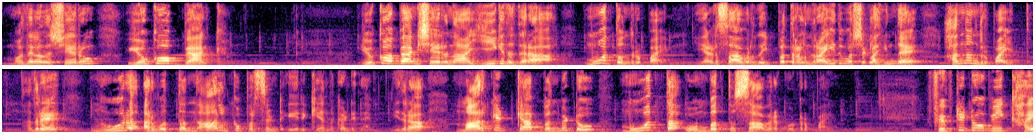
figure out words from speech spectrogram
ಮೊದಲನೇ share UCO bank. UCO bank ಷೇರಿನ ಈಗಿನ ದರ ಮೂವತ್ತೊಂದು ರೂಪಾಯಿ. ಎರಡು ಸಾವಿರದ ಇಪ್ಪತ್ತರಲ್ಲಿ ಅಂದರೆ ಐದು ವರ್ಷಗಳ ಹಿಂದೆ ಹನ್ನೊಂದು ರೂಪಾಯಿ ಇತ್ತು. ಅಂದರೆ ನೂರ ಅರವತ್ತ ನಾಲ್ಕು ಪರ್ಸೆಂಟ್ ಏರಿಕೆಯನ್ನು ಕಂಡಿದೆ. ಇದರ ಮಾರ್ಕೆಟ್ ಕ್ಯಾಪ್ ಬಂದ್ಬಿಟ್ಟು ಮೂವತ್ತ ಒಂಬತ್ತು ಸಾವಿರ ಕೋಟಿ ರೂಪಾಯಿ. ಫಿಫ್ಟಿ ಟು ವೀಕ್ ಹೈ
